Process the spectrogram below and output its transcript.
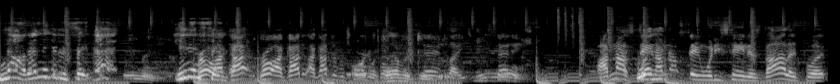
No, that nigga didn't say that. He didn't bro, say I got, that. Bro, I got, I got the recording. He said, like, he said it. I'm not saying, I'm not saying what he's saying is valid, but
